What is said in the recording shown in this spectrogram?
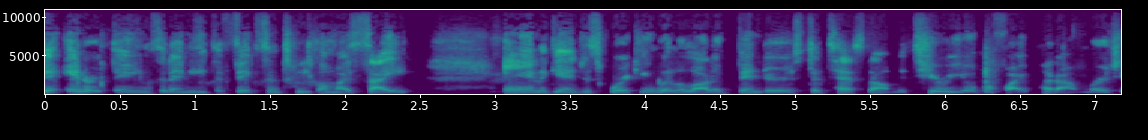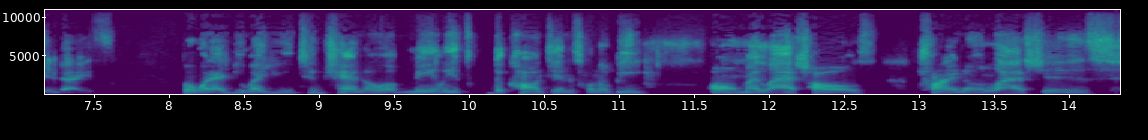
the inner things that I need to fix and tweak on my site. And again, just working with a lot of vendors to test out material before I put out merchandise. But when I do my YouTube channel, mainly the content is going to be on my lash hauls, trying on lashes,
